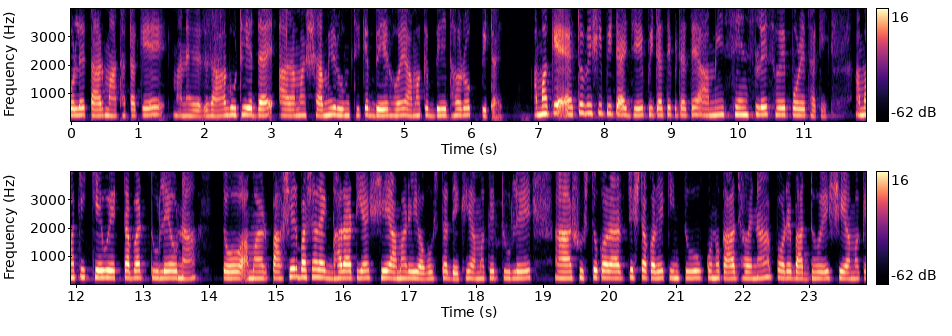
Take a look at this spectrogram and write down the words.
বলে তার মাথাটাকে মানে রাগ উঠিয়ে দেয় আর আমার স্বামী রুম থেকে বের হয়ে আমাকে বেধড়ক পিটায়। আমাকে এত বেশি পিটায় যে পিটাতে, পিটাতে আমি সেন্সলেস হয়ে পড়ে থাকি। আমাকে কেউ একটাবার তুলেও না। তো আমার পাশের বাসার এক ভাড়াটিয়া সে আমার এই অবস্থা দেখে আমাকে তুলে সুস্থ করার চেষ্টা করে কিন্তু কোনো কাজ হয় না। পরে বাধ্য হয়ে সে আমাকে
